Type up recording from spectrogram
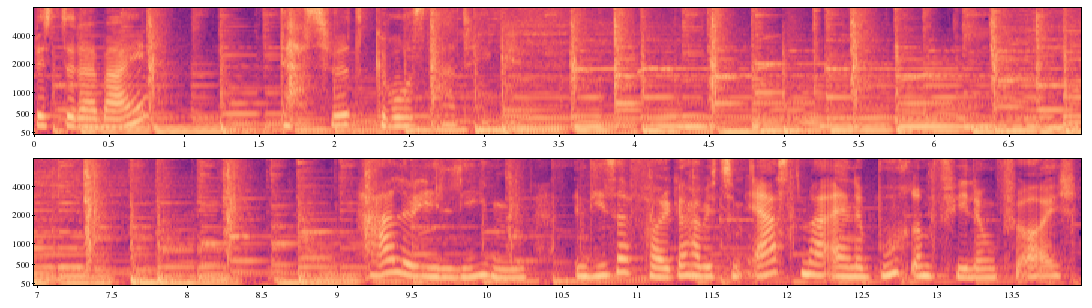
Bist du dabei? Das wird großartig. Hallo ihr Lieben, in dieser Folge habe ich zum ersten Mal eine Buchempfehlung für euch.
